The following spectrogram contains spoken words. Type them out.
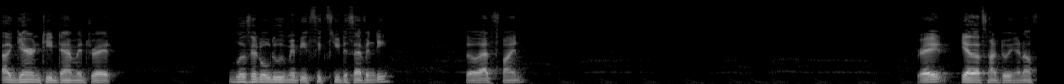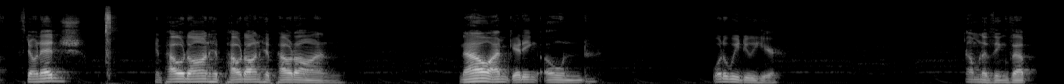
A guaranteed damage, right? Blizzard will do maybe 60 to 70, so that's fine. Right? Yeah, that's not doing enough. Stone Edge, Hippowdon, Hippowdon, Hippowdon. Now I'm getting owned. What do we do here? I'm gonna Zing Zap.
